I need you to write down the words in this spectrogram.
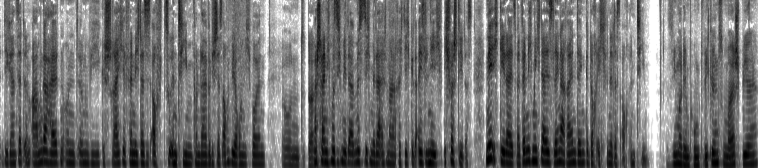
die ganze Zeit im Arm gehalten und irgendwie gestreichelt, fände ich das jetzt auch zu intim. Von daher würde ich das auch wiederum nicht wollen. Und dann Wahrscheinlich muss ich mir da, müsste ich mir da erstmal richtig gedacht. Ich, nee, ich, ich verstehe das. Nee, ich gehe da jetzt mit. Wenn ich mich da jetzt länger reindenke, doch, ich finde das auch intim. sieh mal den Punkt wickeln zum Beispiel.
